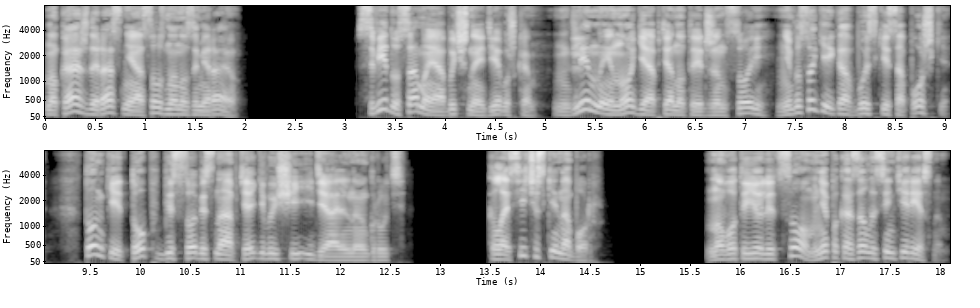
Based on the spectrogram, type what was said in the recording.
но каждый раз неосознанно замираю. С виду самая обычная девушка. Длинные ноги, обтянутые джинсой, невысокие ковбойские сапожки, тонкий топ, бессовестно обтягивающий идеальную грудь. Классический набор. Но вот ее лицо мне показалось интересным.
